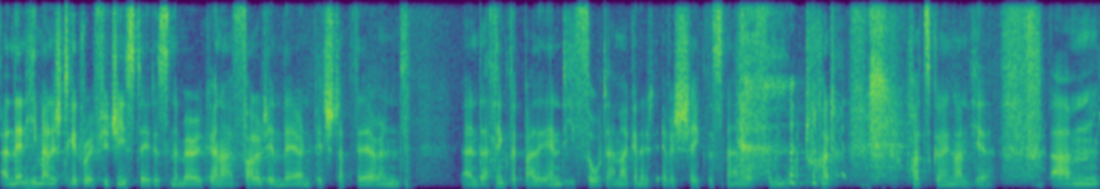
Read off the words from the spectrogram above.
and then he managed to get refugee status in America, and I followed him there and pitched up there. And and I think that by the end he thought, "Am I going to ever shake this man off? I mean, what, what what's going on here?" Um,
